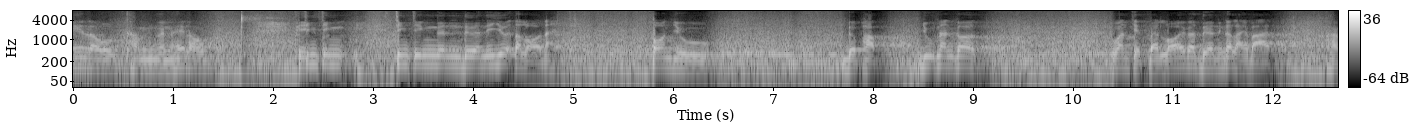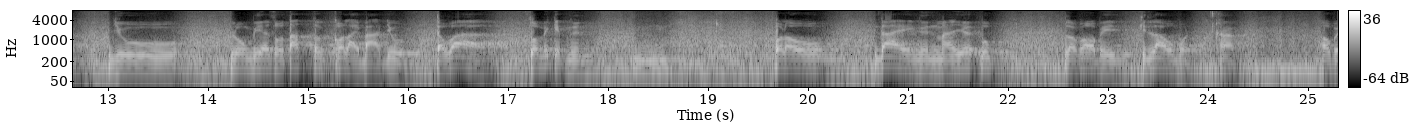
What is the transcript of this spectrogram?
นี้เราทำเงินให้เราพีคจริงๆจริง ๆ เงินเดือนนี้เยอะตลอดนะ ตอนอยู่เดอะพับยุคนั้นก็วันเจ็ดแปดร้อยก็เดือนนึงก็หลายบาทครับ อยู่โรงเบียร์โซตัสก็หลายบาทอยู่ แต่ว่าเราไม่เก็บเงินอืมพอเราได้เงินมาเยอะปุ๊บเราก็เอาไปกินเหล้าหมดครับ เอาไป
